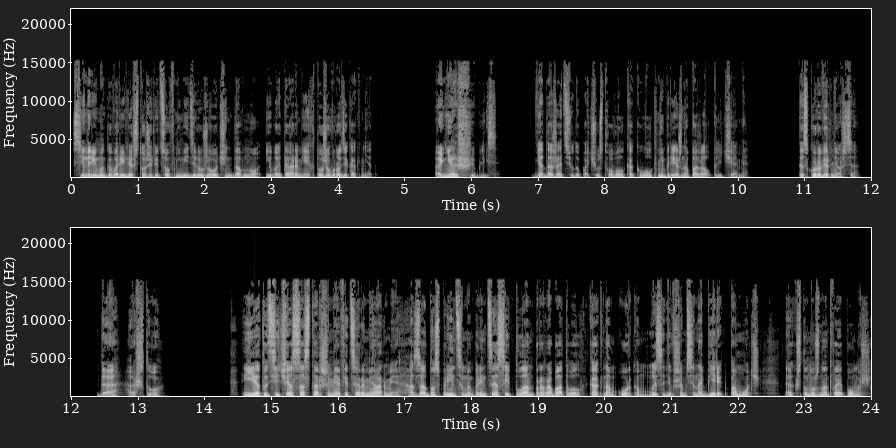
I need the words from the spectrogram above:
Синрима говорили, что жрецов не видели уже очень давно, и в этой армии их тоже вроде как нет. Они ошиблись. Я даже отсюда почувствовал, как волк небрежно пожал плечами. «Ты скоро вернешься? «Да, а что?» Я тут сейчас со старшими офицерами армии, а заодно с принцем и принцессой план прорабатывал, как нам, оркам, высадившимся на берег, помочь. Так что нужна твоя помощь.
